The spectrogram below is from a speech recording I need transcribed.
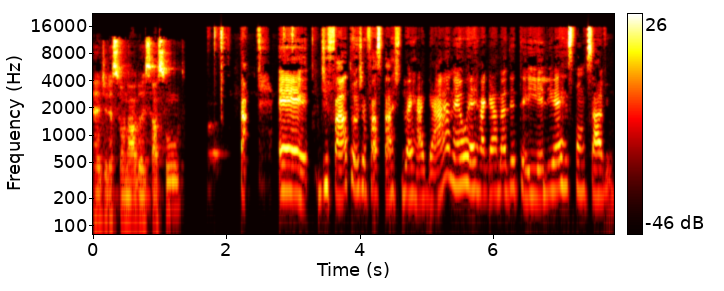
é, direcionado a esse assunto? Tá. É, de fato, hoje eu faço parte do RH, né? O RH da DTI, ele é responsável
